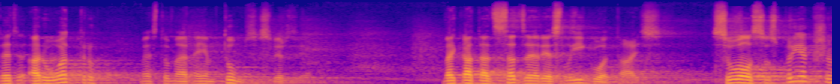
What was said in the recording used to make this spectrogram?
bet ar otru mēs tomēr ejam tumsas virzienā. Vai kā tāds sadzēries līgotājs, solis uz priekšu,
